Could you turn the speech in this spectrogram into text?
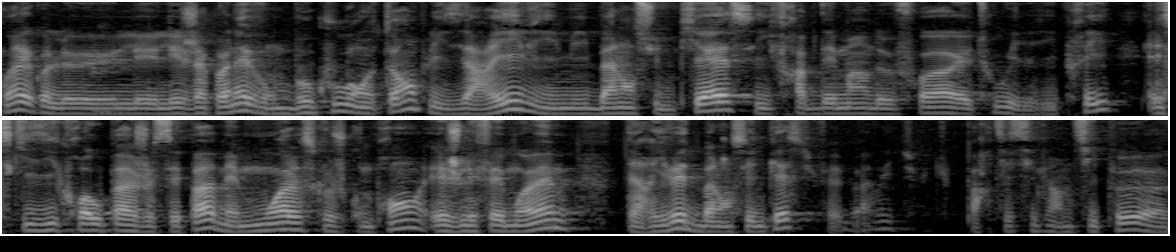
ouais, les, Japonais vont beaucoup en temple, ils arrivent, ils, balancent une pièce, ils frappent des mains deux fois et tout, ils, prient. Est-ce qu'ils y croient ou pas, je sais pas, mais moi, ce que je comprends, et je l'ai fait moi-même, d'arriver, de balancer une pièce, tu fais, bah oui, tu, participes un petit peu euh,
